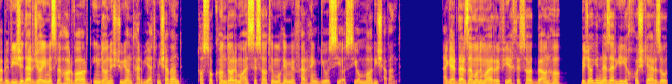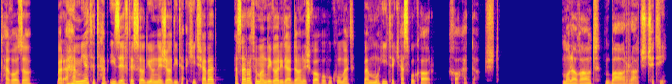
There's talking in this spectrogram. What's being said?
و به ویژه در جایی مثل هاروارد این دانشجویان تربیت می شوند تا سکاندار مؤسسات مهم فرهنگی و سیاسی و مالی شوند. اگر در زمان معرفی اقتصاد به آنها به جای نظریه خشک و تقاضا بر اهمیت تبعیض اقتصادی و نژادی تأکید شود، اثرات ماندگاری در دانشگاه و حکومت و محیط کسب و کار خواهد داشت. ملاقات با راجچتی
